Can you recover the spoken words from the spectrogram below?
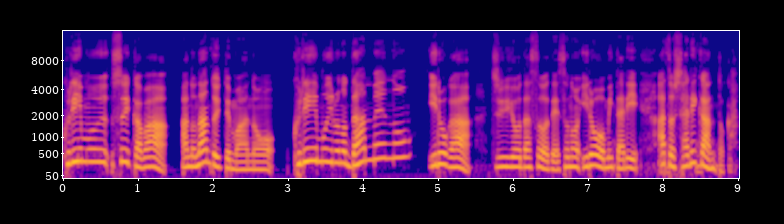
クリームスイカはあの何といってもあのクリーム色の断面の色が重要だそうでその色を見たりあとシャリ感とか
